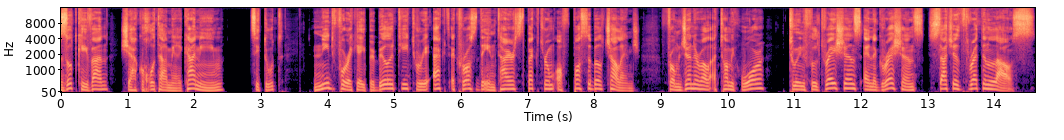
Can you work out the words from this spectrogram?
זאת כיוון שהכוחות האמריקניים, ציטוט, need for a capability to react across the entire spectrum of possible challenge, from general atomic war to infiltrations and aggressions such as threaten Laos.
